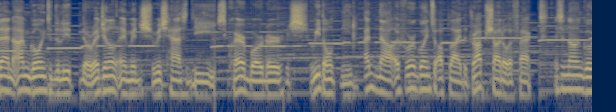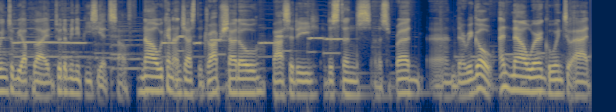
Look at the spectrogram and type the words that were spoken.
Then I'm going to delete the original image which has the square border which we don't need. And now if we're going to apply the drop shadow effect, it's now going to be applied to the mini PC itself. Now we can adjust the drop shadow, opacity, distance, and the spread. And there we go. And now we're going to add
